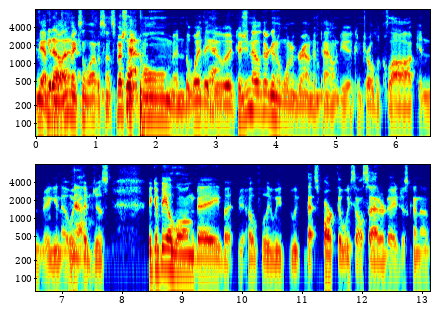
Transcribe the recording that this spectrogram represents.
Yeah, you know, no, that makes a lot of sense, especially yeah. at home and the way they yeah. do it, because you know they're going to want to ground and pound you, control the clock, and you know it yeah. could just it could be a long day, but hopefully we, we that spark that we saw Saturday just kind of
